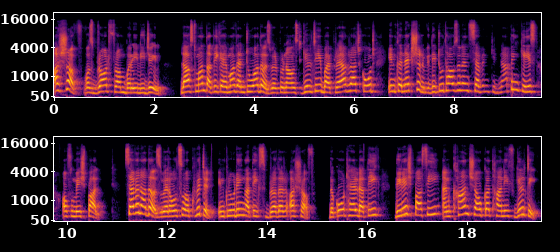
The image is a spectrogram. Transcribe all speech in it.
Ashraf was brought from Bareilly jail. Last month, Atiq Ahmed and two others were pronounced guilty by Prayagraj court in connection with the 2007 kidnapping case of Umesh Pal. Seven others were also acquitted, including Atiq's brother Ashraf. The court held Atiq, Dinesh Pasi and Khan Shaukat Hanif guilty.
